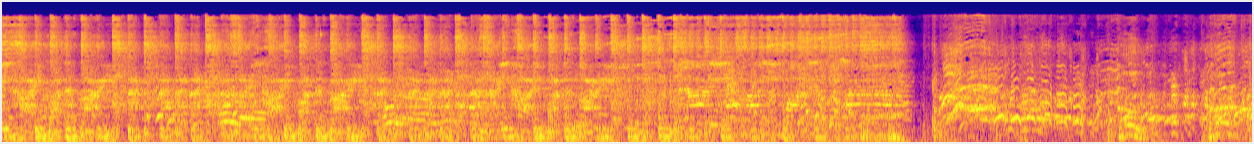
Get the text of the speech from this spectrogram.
Hold. And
